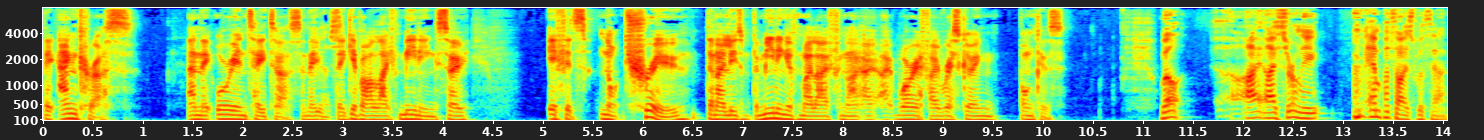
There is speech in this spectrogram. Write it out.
they anchor us and they orientate us and they, yes. they give our life meaning. So if it's not true, then I lose the meaning of my life and I, I worry if I risk going bonkers. Well, I, I certainly empathize with that.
